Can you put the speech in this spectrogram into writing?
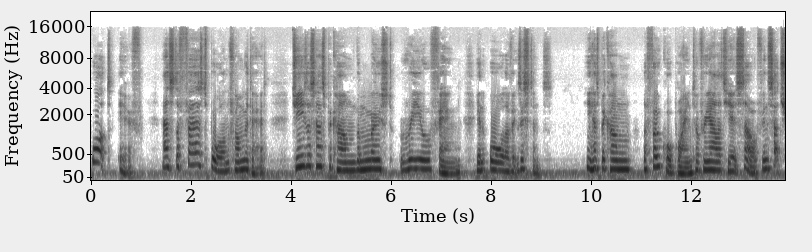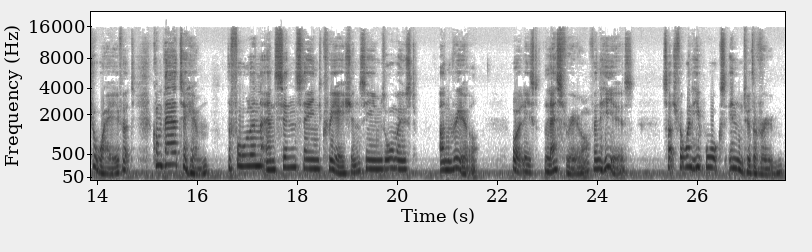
what if, as the firstborn from the dead, Jesus has become the most real thing in all of existence? He has become the focal point of reality itself in such a way that, compared to him, the fallen and sin-stained creation seems almost unreal or at least less real than he is, such that when he walks into the room,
